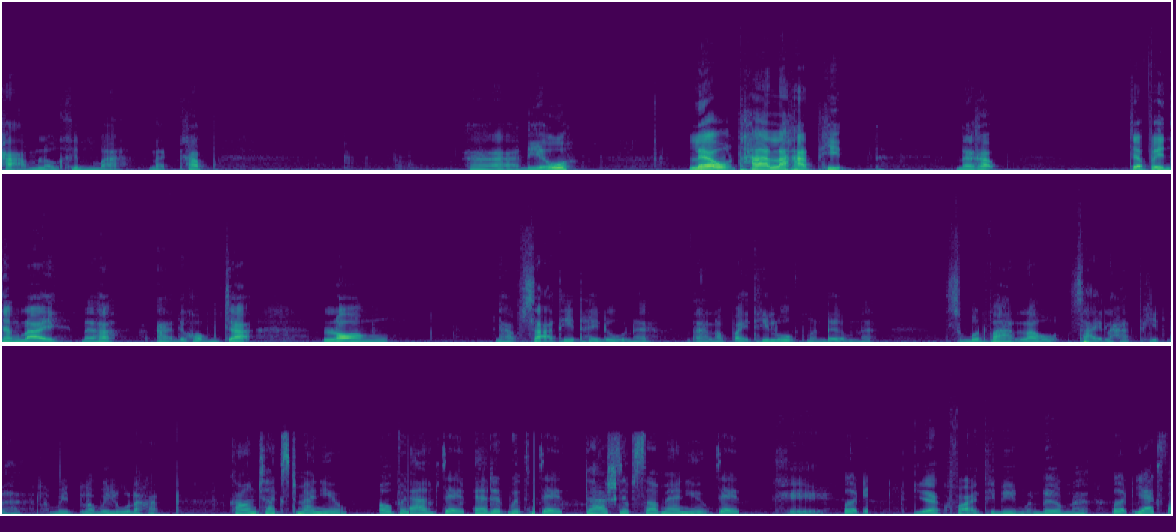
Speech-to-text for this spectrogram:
ถามเราขึ้นมานะครับอ่าเดี๋ยว แล้วถ้ารหัสผิดนะครับ จะเป็นอย่างไรนะครับอ่าเดี๋ยวผมจะลองนะครับสาธิตให้ดูนะฮะอ่าเราไปที่รูปเหมือนเดิมนะ สมมติว่าเราใส่รหัสผิดนะฮะเราไม่เราไม่รู้รหัส Context menu. Open add. Tab. Edit with 7 dash zip submenu. โอเคเปิดแยกไฟล์ที่นี่เหมือนเดิมนะฮะเปิดแยกไฟ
